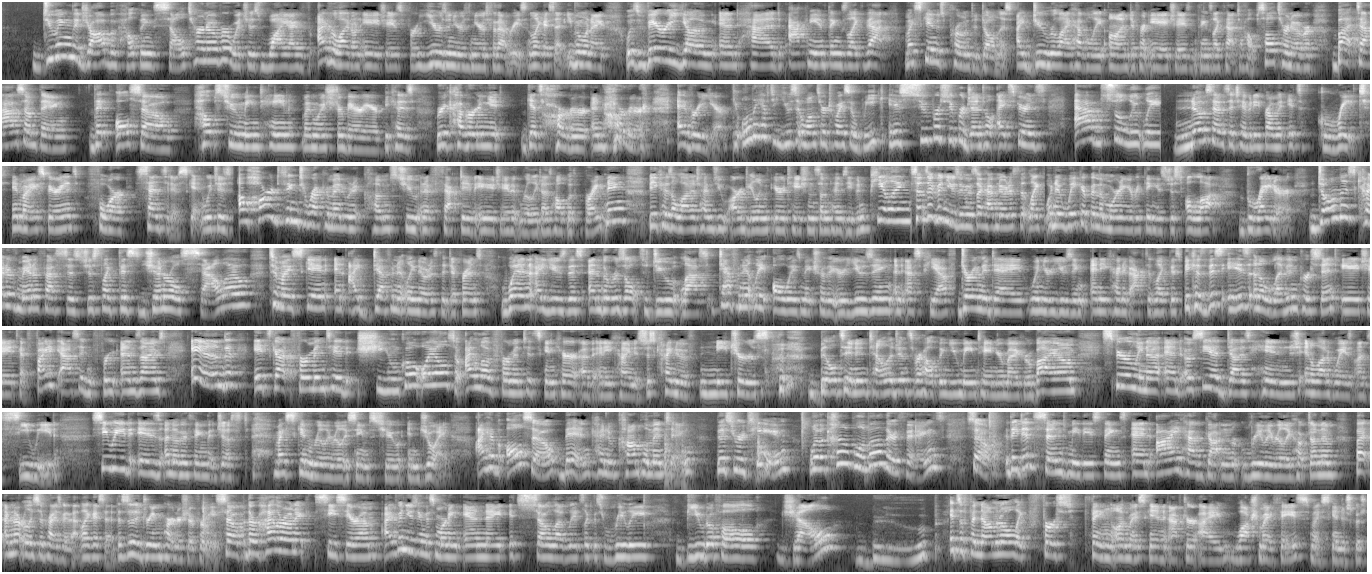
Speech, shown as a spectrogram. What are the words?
doing the job of helping cell turnover, which is why I've, I've relied on AHAs for years and years and years for that reason. Like I said, even when I was very young and had acne and things like that, my skin is prone to dullness. I do rely heavily on different AHAs and things like that to help cell turnover, but to have something that also helps to maintain my moisture barrier because recovering it gets harder and harder every year. You only have to use it once or twice a week. It is super, super gentle. I experienced absolutely no sensitivity from it. It's great in my experience for sensitive skin, which is a hard thing to recommend when it comes to an effective AHA that really does help with brightening because a lot of times you are dealing with irritation, sometimes even peeling. Since I've been using this, I have noticed that like when I wake up in the morning, everything is just a lot brighter. Dullness kind of manifests as just like this general sallow to my skin and I definitely notice the difference when I use this and the results do last. Definitely always make sure that you're using an SPF during the day when you're using any kind of active like this because this is an 11% AHA. It's got phytic acid and fruit enzymes and it's got fermented shiyunko oil. So I love fermented skincare of any kind. It's just kind of nature's built-in intelligence for helping you maintain your microbiome. Spirulina and Osea does hinge in a lot of ways on seaweed. Seaweed is another thing that just my skin really, really seems to enjoy. I have also been kind of complementing this routine with a couple of other things. So they did send me these things and I have gotten really, really hooked on them, but I'm not really surprised by that. Like I said, this is a dream partnership for me. So their hyaluronic sea serum, I've been using this morning and night. It's so lovely. It's like this really beautiful gel. Bloop. It's a phenomenal like first thing on my skin after I wash my face. My skin just goes,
